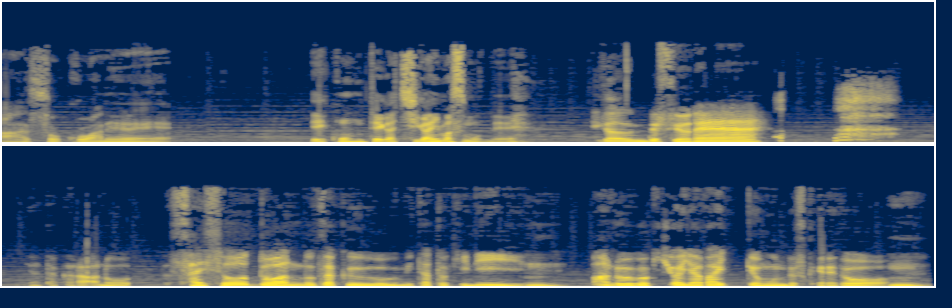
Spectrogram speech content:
あそこはね、絵コンテが違いますもんね。違うんですよね。いや、だからあの、最初ドアンのザクを見たときに、ん。あの動きはやばいって思うんですけれど、うん。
